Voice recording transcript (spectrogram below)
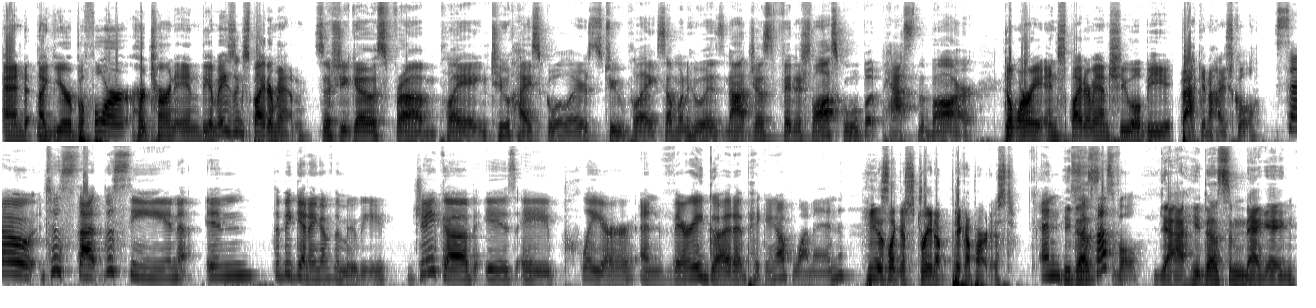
And a year before her turn in The Amazing Spider Man. So she goes from playing two high schoolers to playing someone who has not just finished law school but passed the bar. Don't worry, in Spider Man, she will be back in high school. So, to set the scene in the beginning of the movie, Jacob is a player and very good at picking up women He is like a straight up pickup artist. and He does- successful. Yeah, he does some negging.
